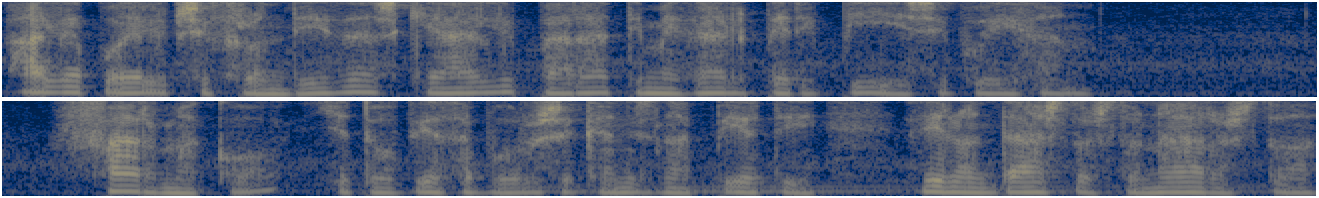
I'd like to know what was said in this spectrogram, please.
Άλλοι από έλλειψη φροντίδας και άλλοι παρά τη μεγάλη περιποίηση που είχαν φάρμακο για το οποίο θα μπορούσε κανείς να πει ότι δίνοντάς το στον άρρωστο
